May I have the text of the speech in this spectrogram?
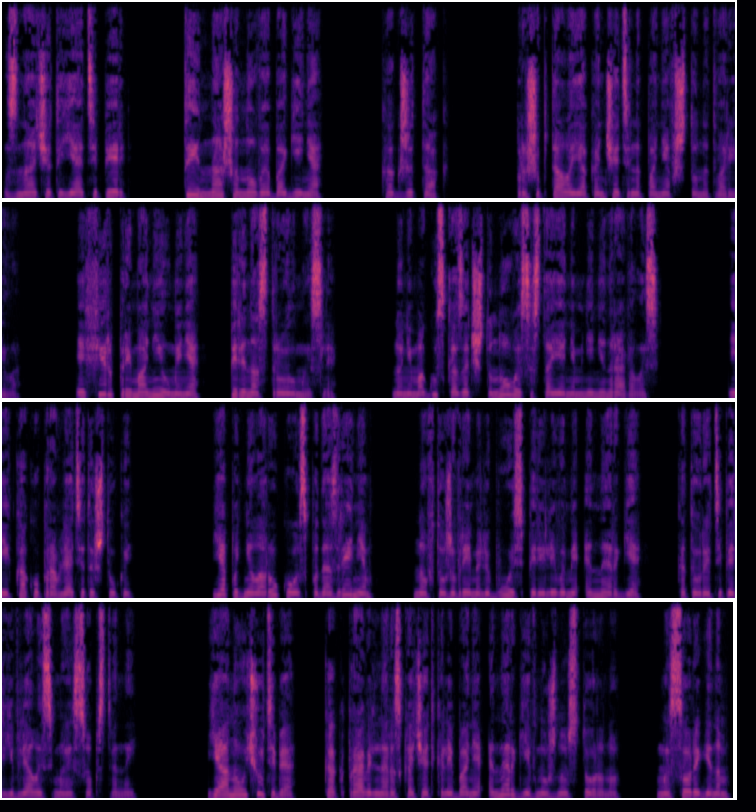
«Значит, я теперь... Ты наша новая богиня. Как же так?» Прошептала я, окончательно поняв, что натворила. Эфир приманил меня, перенастроил мысли но не могу сказать, что новое состояние мне не нравилось. И как управлять этой штукой? Я подняла руку с подозрением, но в то же время любуясь переливами энергии, которая теперь являлась моей собственной. Я научу тебя, как правильно раскачать колебания энергии в нужную сторону. Мы с Оригином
